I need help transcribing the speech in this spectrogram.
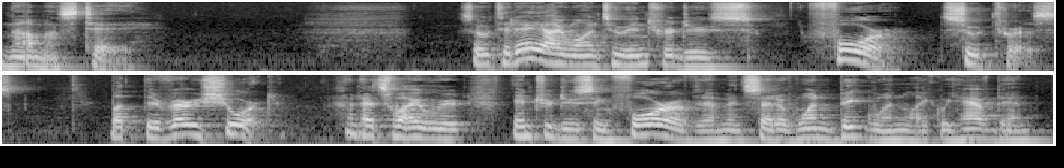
Namaste. So today I want to introduce four sutras, but they're very short. That's why we're introducing four of them instead of one big one like we have been.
